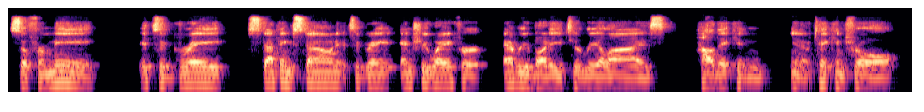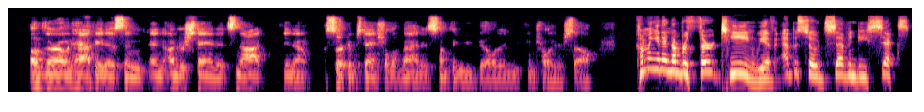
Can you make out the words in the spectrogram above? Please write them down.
So for me, it's a great stepping stone. It's a great entryway for everybody to realize how they can, you know, take control of their own happiness and, and understand it's not, you know, a circumstantial event. It's something you build and you control yourself. Coming in at number 13, we have episode 76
